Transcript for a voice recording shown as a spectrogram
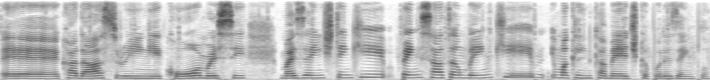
é, cadastro em e-commerce, mas a gente tem que pensar também que uma clínica médica, por exemplo,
